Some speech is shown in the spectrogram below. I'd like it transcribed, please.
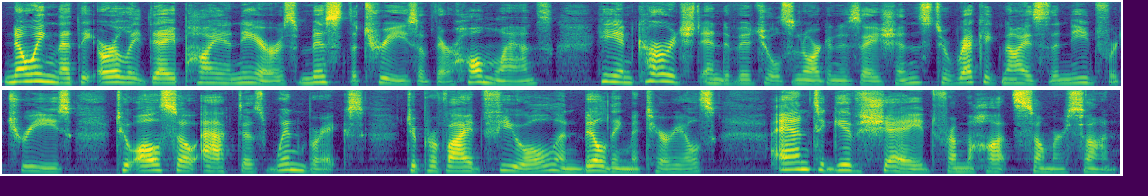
Knowing that the early day pioneers missed the trees of their homelands, he encouraged individuals and organizations to recognize the need for trees to also act as windbreaks, to provide fuel and building materials, and to give shade from the hot summer sun.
